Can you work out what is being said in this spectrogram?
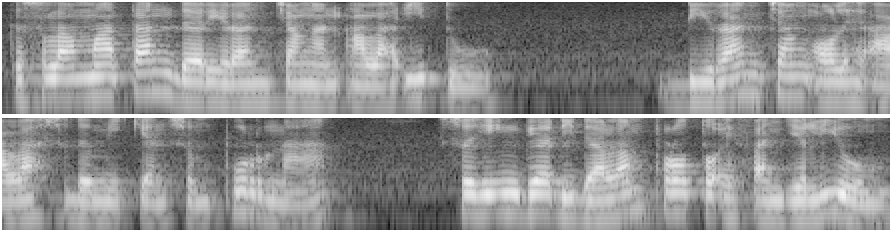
keselamatan dari rancangan Allah itu dirancang oleh Allah sedemikian sempurna sehingga di dalam proto-evangelium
